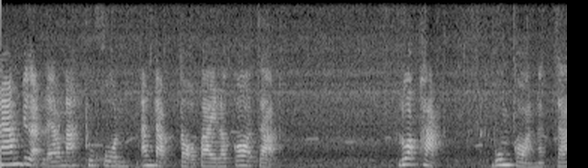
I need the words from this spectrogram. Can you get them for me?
น้ำเดือดแล้วนะทุกคน อันดับต่อไปแล้วก็จะ ลวกผักบุ้งก่อนนะจ๊ะ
